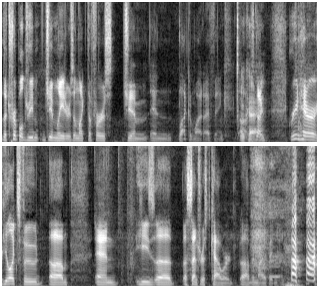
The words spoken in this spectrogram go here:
the triple gym, gym leaders in like the first gym in Black and White, I think. Um, He's got Okay. green hair. He likes food, um, and he's a, a centrist coward, um, in my opinion.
